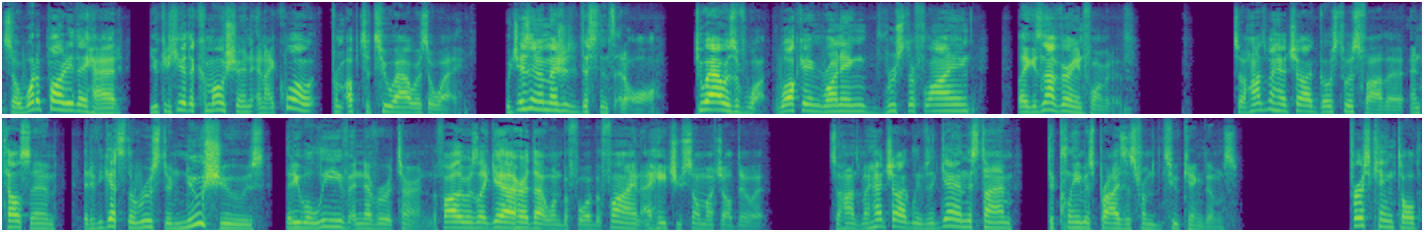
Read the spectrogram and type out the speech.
So, what a party they had. You could hear the commotion, and I quote, from up to two hours away, which isn't a measured distance at all. Two hours of what? Walking, running, rooster flying? Like, it's not very informative. So Hans my Hedgehog goes to his father and tells him that if he gets the rooster new shoes, that he will leave and never return. The father was like, Yeah, I heard that one before, but fine, I hate you so much, I'll do it. So Hans my Hedgehog leaves again, this time to claim his prizes from the two kingdoms. first king told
